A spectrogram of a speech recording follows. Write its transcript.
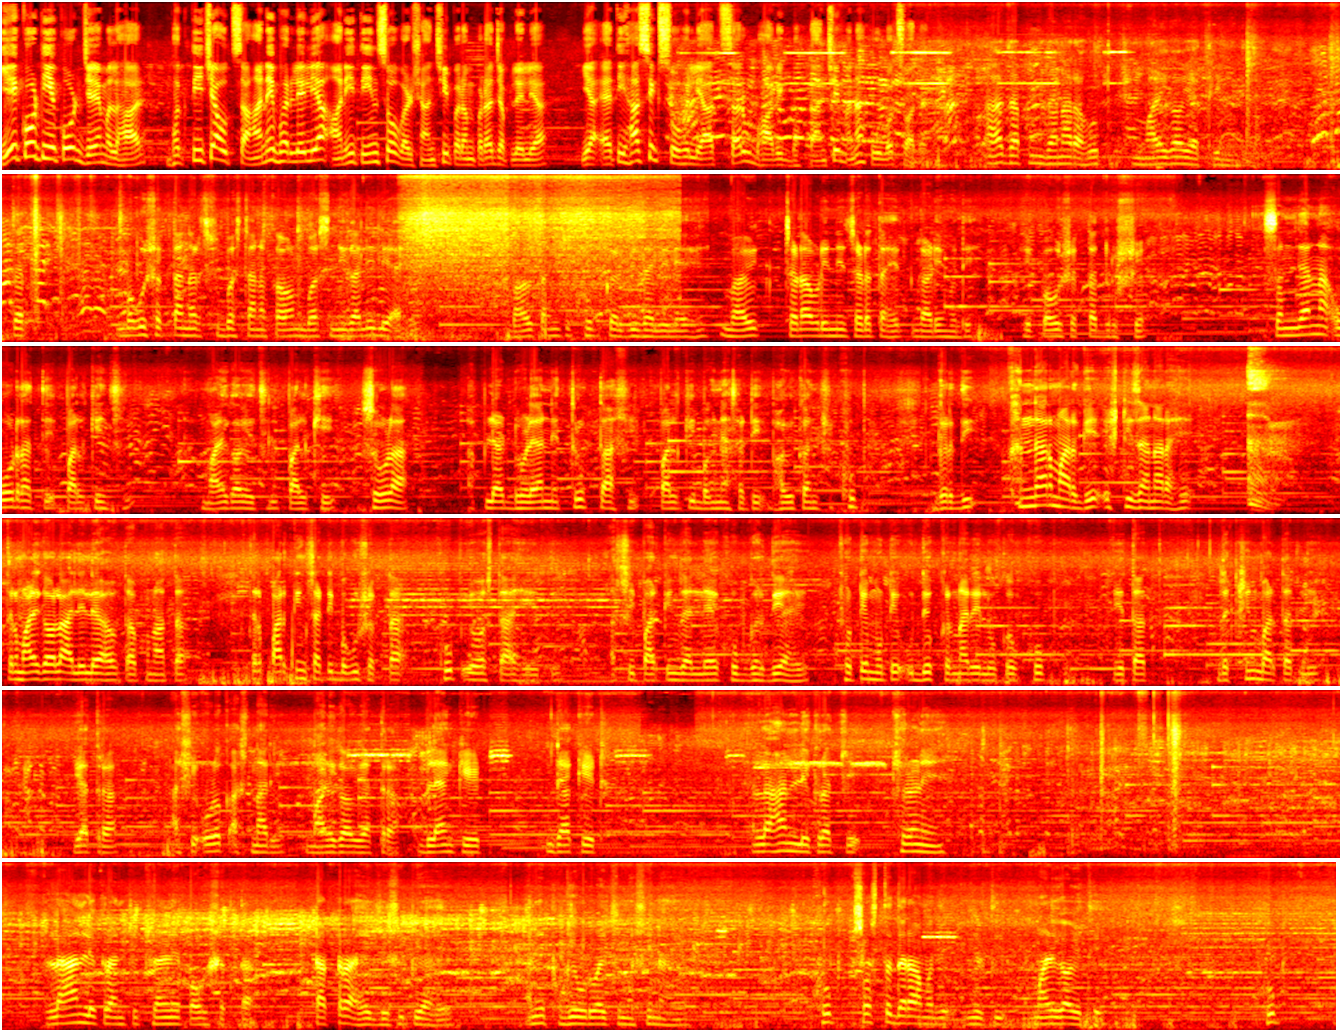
ये कोट ये कोट जय मल्हार. भक्तीच्या उत्साहाने भरलेल्या आणि तीनशे वर्षांची परंपरा जपलेल्या या ऐतिहासिक सोहळ्यात सर्व भाविक भक्तांचे मनपूर्वक स्वागत. आज आपण जाणार आहोत माळेगाव यात्रेमध्ये. तर बघू शकता नर्स बस स्थानकावरून बस निघालेली आहे. भाविकांची खूप गर्दी झालेली आहे. भाविक चढावडीने चढत आहेत गाडीमध्ये. हे पाहू शकता दृश्य. समजांना ओढ राहते पालखीची. माळेगाव येथील पालखी सोहळा आपल्या डोळ्याने तृप्त अशी पालखी बघण्यासाठी भाविकांची खूप गर्दी. खंदार मार्गे एस टी जाणार आहे. तर माळेगावला आलेले आहोत आपण आता. तर पार्किंगसाठी बघू शकता खूप व्यवस्था आहे इथे. अशी पार्किंग झालेली आहे खूप गर्दी आहे. छोटे मोठे उद्योग करणारे लोक खूप येतात. दक्षिण भारतातली यात्रा अशी ओळख असणारी माळेगाव यात्रा. ब्लँकेट जॅकेट लहान लेकराचे खेळणे लहान लेकरांचे खेळणे पाहू शकता. ट्रॅक्टर आहे जे सी पी आहे आणि फुगे उडवायची मशीन आहे. खूप स्वस्त दरामध्ये मिळते माळेगाव येथे. खूप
